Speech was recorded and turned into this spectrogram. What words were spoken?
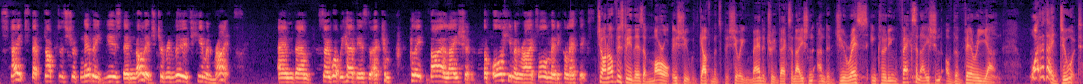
states that doctors should never use their knowledge to remove human rights. And um, so what we have is a comp- complete violation of all human rights, all medical ethics. John, obviously there's a moral issue with governments pursuing mandatory vaccination under duress, including vaccination of the very young. Why do they do it?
